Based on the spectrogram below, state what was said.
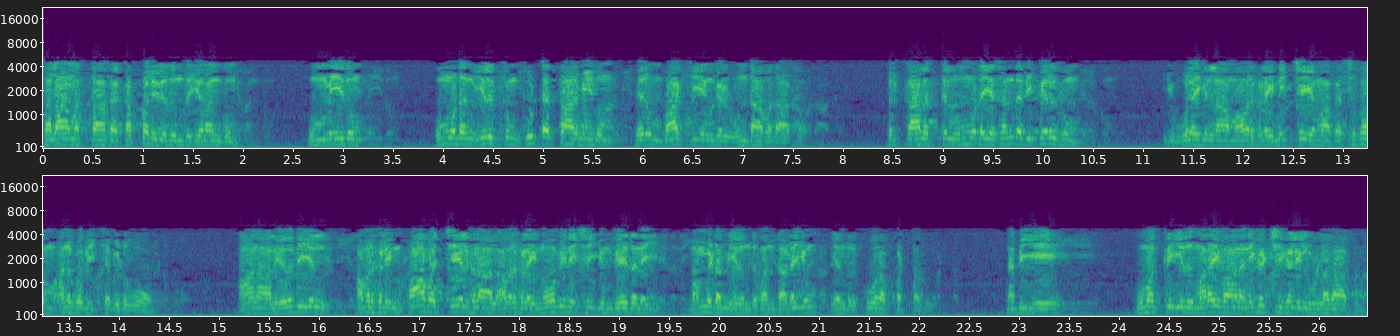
சலாமத்தாக கப்பலிலிருந்து இறங்கும். உம் மீதும் உம்முடன் இருக்கும் கூட்டத்தார் மீதும் பெரும் பாக்கியங்கள் உண்டாவதாக. பிற்காலத்தில் உம்முடைய சந்ததி பெருகும். இவ்வுலகில் நாம் அவர்களை நிச்சயமாக சுகம் அனுபவிக்க விடுவோம். ஆனால் இறுதியில் அவர்களின் பாவச் செயல்களால் அவர்களை நோவினை செய்யும் வேதனை நம்மிடம் இருந்து வந்தடையும் என்று கூறப்பட்டது. நபியே உமக்கு இது மறைவான நிகழ்ச்சிகளில் உள்ளதாகும்.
